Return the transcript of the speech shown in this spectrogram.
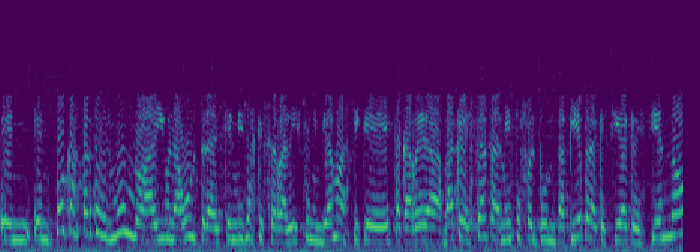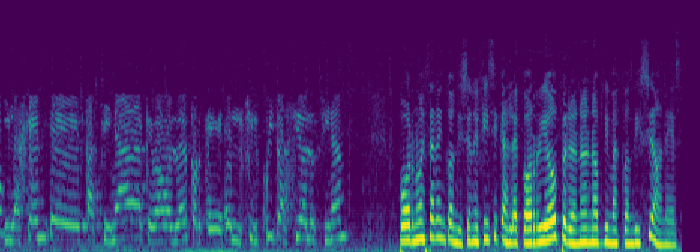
en, en pocas partes del mundo hay una ultra de 100 millas que se realiza en invierno, así que esta carrera va a crecer. Para mí este fue el puntapié para que siga creciendo y la gente fascinada que va a volver porque el circuito ha sido alucinante por no estar en condiciones físicas la corrió, pero no en óptimas condiciones.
